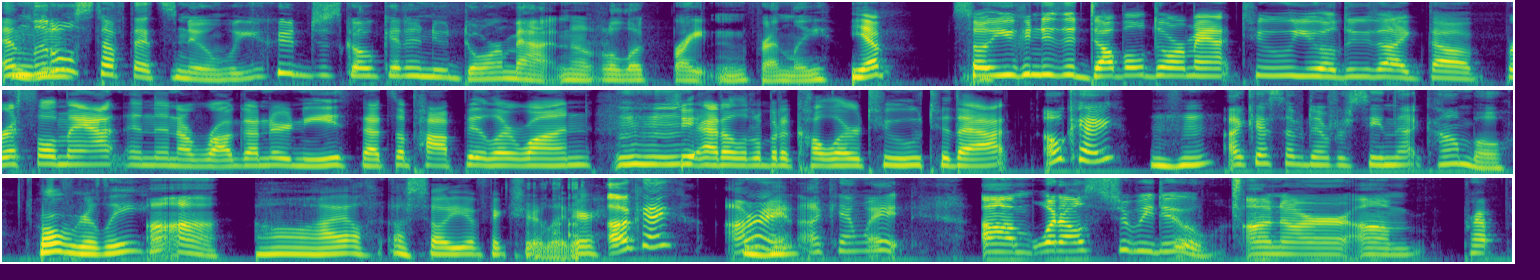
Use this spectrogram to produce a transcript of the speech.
and little mm-hmm. stuff that's new. Well, you could just go get a new doormat and it'll look bright and friendly. Yep. So you can do the double doormat too. You'll do like the bristle mat and then a rug underneath. That's a popular one. So you add a little bit of color too to that. Okay. Mm-hmm. I guess I've never seen that combo. Oh, really? Uh-uh. Oh, I'll, I'll show you a picture later. Okay. All right. I can't wait. Um, what else should we do on our um, prep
